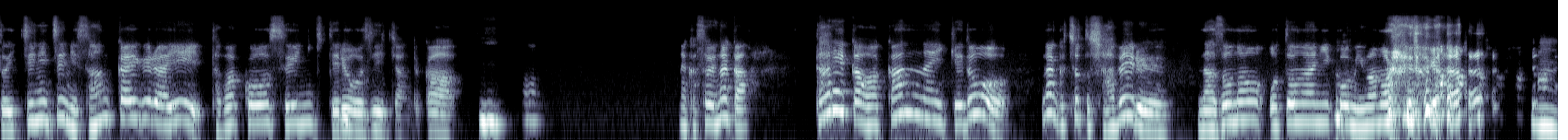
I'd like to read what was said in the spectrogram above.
1日に3回ぐらいタバコを吸いに来てるおじいちゃんとか。なんかそういうなんか誰かわかんないけどなんかちょっと喋る謎の大人にこう見守られながらうんうんうん。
